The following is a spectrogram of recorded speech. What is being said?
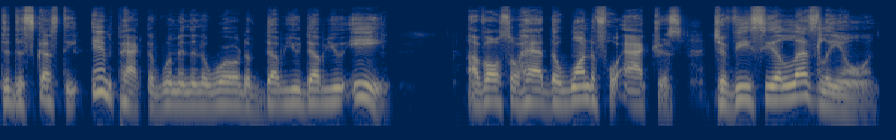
to discuss the impact of women in the world of WWE. I've also had the wonderful actress Javicia Leslie on,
